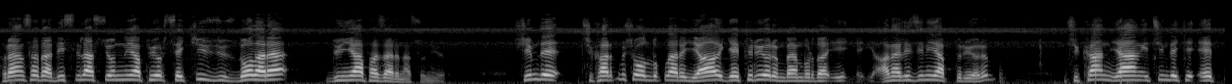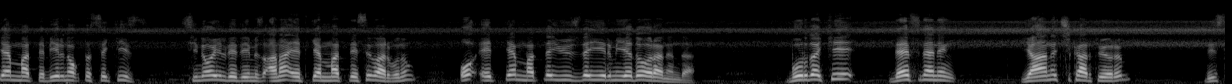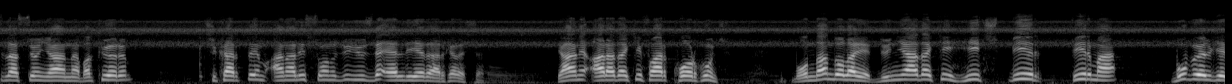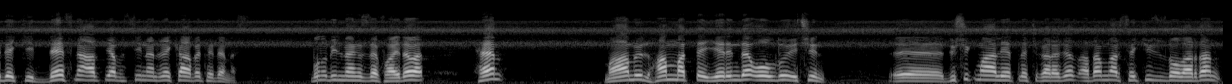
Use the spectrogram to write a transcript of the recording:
Fransa'da distilasyonunu yapıyor 800 dolara dünya pazarına sunuyor. Şimdi çıkartmış oldukları yağı getiriyorum ben burada analizini yaptırıyorum. Çıkan yağın içindeki etken madde 1.8 sinoil dediğimiz ana etken maddesi var bunun. O etken madde %27 oranında. Buradaki defnenin yağını çıkartıyorum. Distilasyon yağına bakıyorum. Çıkarttığım analiz sonucu %57 arkadaşlar. Yani aradaki fark korkunç. Ondan dolayı dünyadaki hiçbir firma bu bölgedeki defne altyapısıyla rekabet edemez. Bunu bilmenizde fayda var. Hem mamul ham madde yerinde olduğu için e, düşük maliyetle çıkaracağız. Adamlar 800 dolardan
